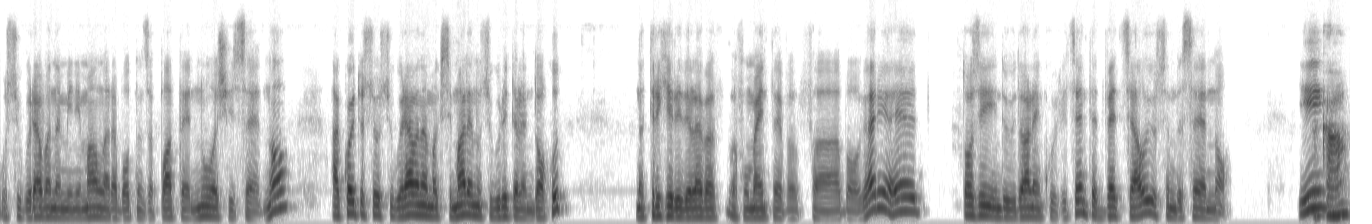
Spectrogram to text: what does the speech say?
осигурява на минимална работна заплата е 0,61, а който се осигурява на максимален осигурителен доход на 3000 лева в момента е в България, е този индивидуален коефициент е 2,81. И така.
